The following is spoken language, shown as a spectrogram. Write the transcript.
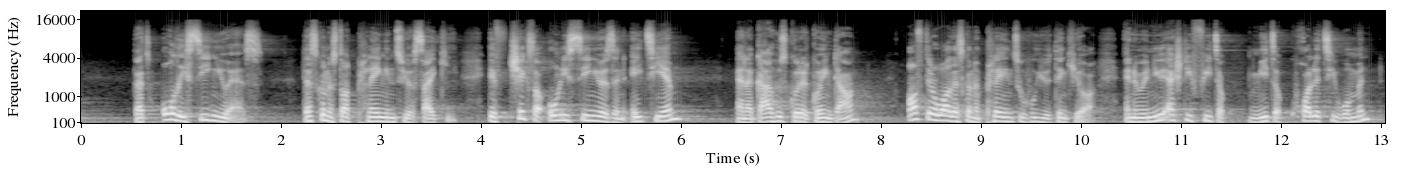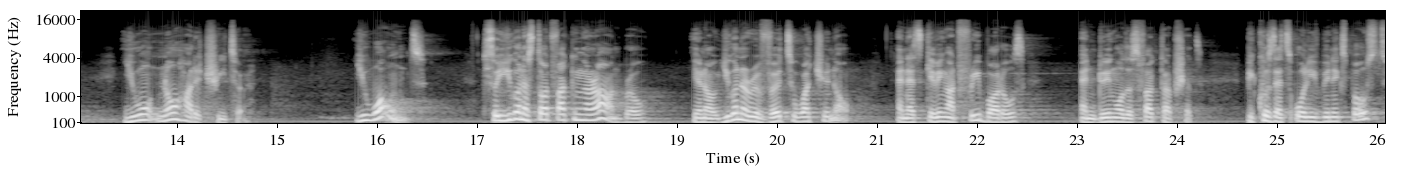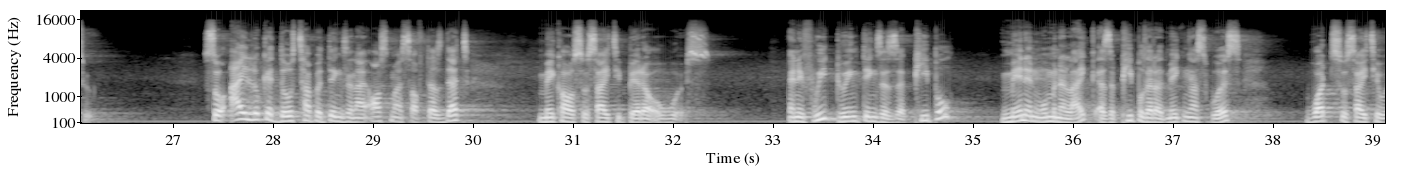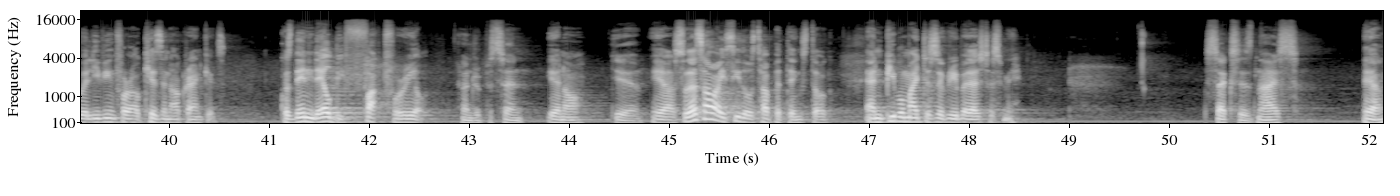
that's all they're seeing you as. That's going to start playing into your psyche. If chicks are only seeing you as an atm and a guy who's good at going down after a while that's going to play into who you think you are. And when you actually meet a, meet a quality woman you won't know how to treat her you won't. So you're gonna start fucking around, bro. You know, you're gonna revert to what you know. And that's giving out free bottles and doing all this fucked up shit. Because that's all you've been exposed to. So I look at those type of things and I ask myself, does that make our society better or worse? And if we're doing things as a people, men and women alike, as a people that are making us worse, what society are we leaving for our kids and our grandkids? Because then they'll be fucked for real. 100%. You know? Yeah. Yeah. So that's how I see those type of things, dog. And people might disagree, but that's just me. Sex is nice. Yeah.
